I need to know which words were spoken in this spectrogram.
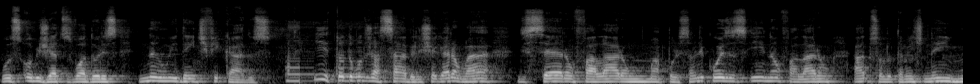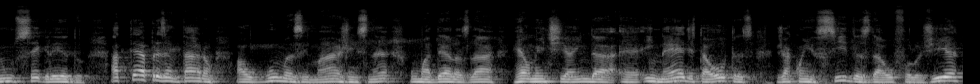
os objetos voadores não identificados. E todo mundo já sabe, eles chegaram lá, disseram, falaram uma porção de coisas e não falaram absolutamente nenhum segredo. Até apresentaram algumas imagens, né? Uma delas lá realmente ainda é inédita, outras já conhecidas da ufologia,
